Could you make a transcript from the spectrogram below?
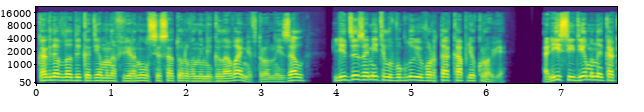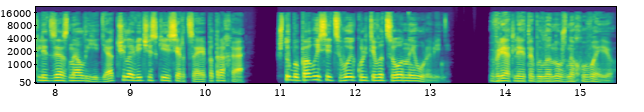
Когда владыка демонов вернулся с оторванными головами в тронный зал, Лидзе заметил в углу его рта каплю крови. Алисии демоны, как Лидзе знал, едят человеческие сердца и потроха, чтобы повысить свой культивационный уровень. Вряд ли это было нужно Хувею,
